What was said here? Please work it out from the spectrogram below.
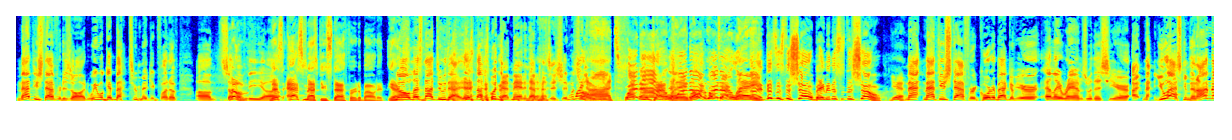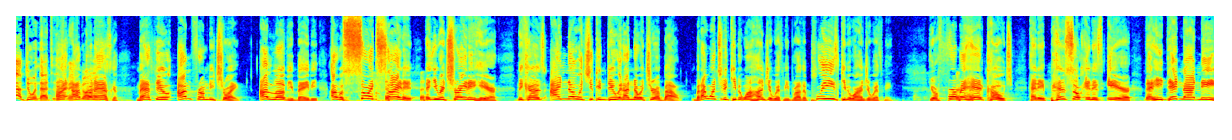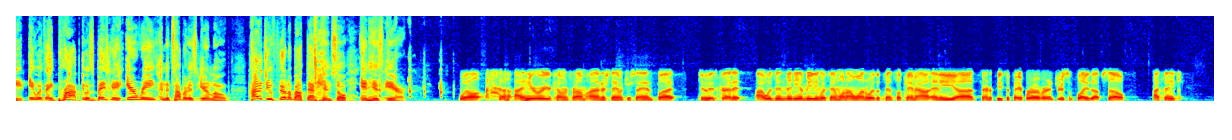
Matthew Stafford is on. We will get back to making fun of um, some no, of the. Uh, let's ask Matthew Stafford about it. Yes. No, let's not do that. Let's not put that man in that position. What's Why wrong not? with? Why Welcome not? to LA. Why not? Welcome Why to not? LA. Why not? This is the show, baby. This is the show. Yeah. Ma- Matthew Stafford, quarterback of your LA Rams, with us here. I, Ma- you ask him, then I'm not doing that to this All right, man. I'm Go going to ask him. Matthew, I'm from Detroit. I love you, baby. I was so excited that you were traded here because I know what you can do and I know what you're about. But I want you to keep it 100 with me, brother. Please keep it 100 with me. Your former head coach had a pencil in his ear that he did not need. It was a prop. It was basically an earring in the top of his earlobe. How did you feel about that pencil in his ear? Well, I hear where you're coming from. I understand what you're saying, but to his credit, I was in many a meeting with him one on one where the pencil came out and he uh, turned a piece of paper over and drew some plays up. So I think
